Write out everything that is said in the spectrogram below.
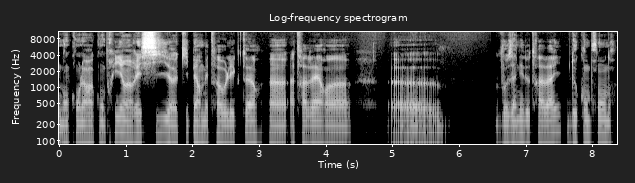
Donc on l'aura compris, un récit euh, qui permettra au lecteur, euh, à travers euh, vos années de travail, de comprendre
